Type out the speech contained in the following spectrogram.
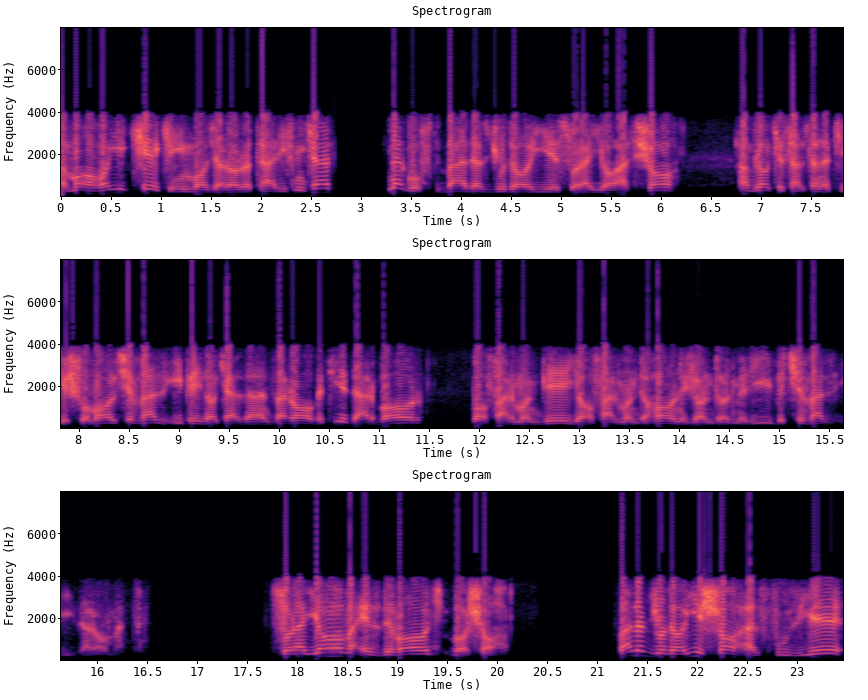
اما آقای که که این ماجرا را تعریف می کرد نگفت بعد از جدایی سریا از شاه املاک سلطنتی شمال چه وضعی پیدا کردند و رابطی دربار با فرمانده یا فرماندهان ژاندارمری به چه وضعی درآمد. سریا و ازدواج با شاه. بعد از جدایی شاه از فوزیه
